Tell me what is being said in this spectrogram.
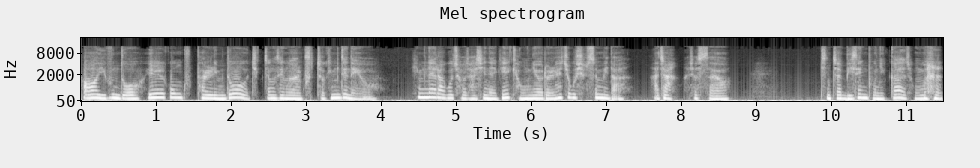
아, 이분도 1098님도 직장 생활 부쩍 힘드네요. 힘내라고 저 자신에게 격려를 해주고 싶습니다. 아자 하셨어요. 진짜 미생 보니까 정말 아,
